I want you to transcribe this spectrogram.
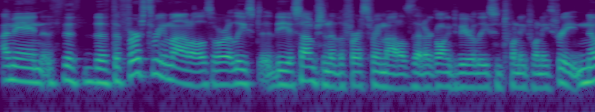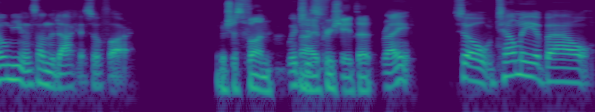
I mean, the, the the first three models, or at least the assumption of the first three models that are going to be released in 2023, no mutants on the docket so far, which is fun which i is appreciate that right. So, tell me about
